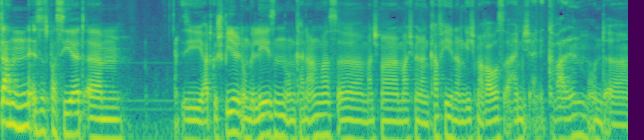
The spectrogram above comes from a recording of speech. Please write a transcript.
Dann ist es passiert, ähm, sie hat gespielt und gelesen und keine Ahnung was. Äh, manchmal mache ich mir dann einen Kaffee, dann gehe ich mal raus, heimlich eine Qualm und äh,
